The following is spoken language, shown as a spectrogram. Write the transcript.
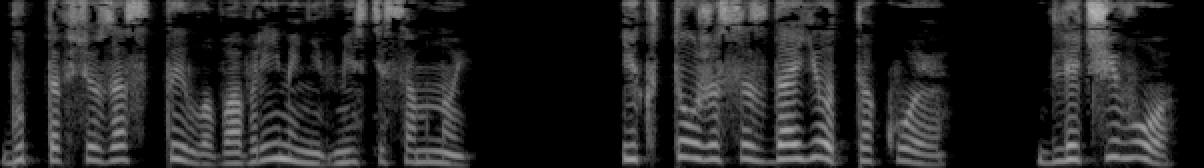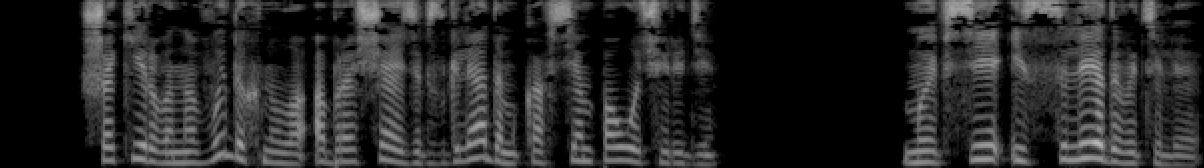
будто все застыло во времени вместе со мной. «И кто же создает такое? Для чего?» Шокированно выдохнула, обращаясь взглядом ко всем по очереди. Мы все исследователи,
